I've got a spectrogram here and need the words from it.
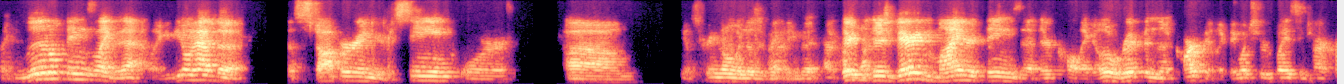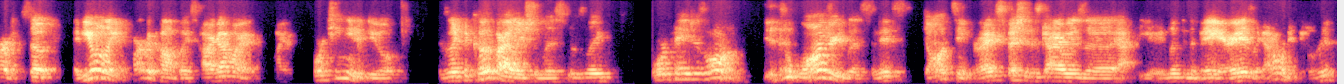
like little things like that, like if you don't have the, the stopper in your sink or, um, you know, screen roll windows are thing, but there, there's very minor things that they're called like a little rip in the carpet, like they want you to replace the entire carpet. So if you own like an apartment complex, I got my, my 14 unit deal is like the code violation list was like four pages long. It's a laundry list and it's daunting, right? Especially this guy was uh he lived in the Bay Area. He's like, I don't want to deal with it.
